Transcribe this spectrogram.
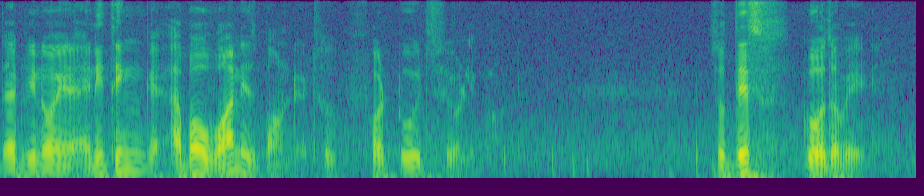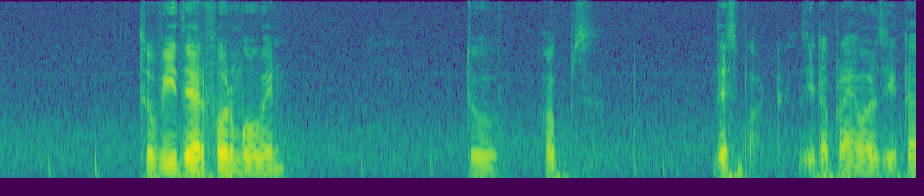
That we know anything above 1 is bounded. So, for 2 it is surely bounded. So, this goes away. So, we therefore move in to oops this part zeta prime over zeta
